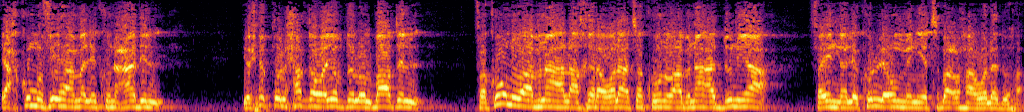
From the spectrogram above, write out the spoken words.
yaxkumu fiiha malikun caadil yuxiqu lxaqa wayubdilu lbail fakunuu abna'a alaakhira walaa takunuu abna'a addunya faina likulli ummin yatbacuha waladuha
